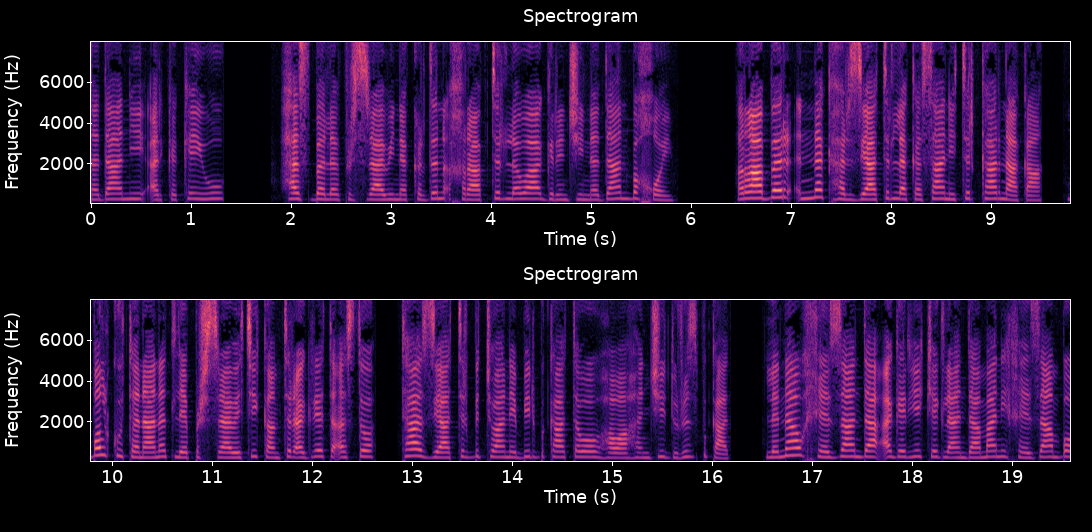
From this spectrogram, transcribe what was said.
نەدانی ئەرکەکەی و هەست بە لەپرسراوی نەکردن خراپتر لەوە گرنگی نەدان بە خۆی. ڕابەر نەک هەر زیاتر لە کەسانی تر کار ناکا، بەڵکو تەنانەت لێپرسراوێتی کەمتر ئەگرێتە ئەستۆ تا زیاتر بتوانێ بیر بکاتەوە و هەواهەنگی دروست بکات لە ناو خێزاندا، ئەگەر یەکێک لە ئەندامانی خێزان بۆ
